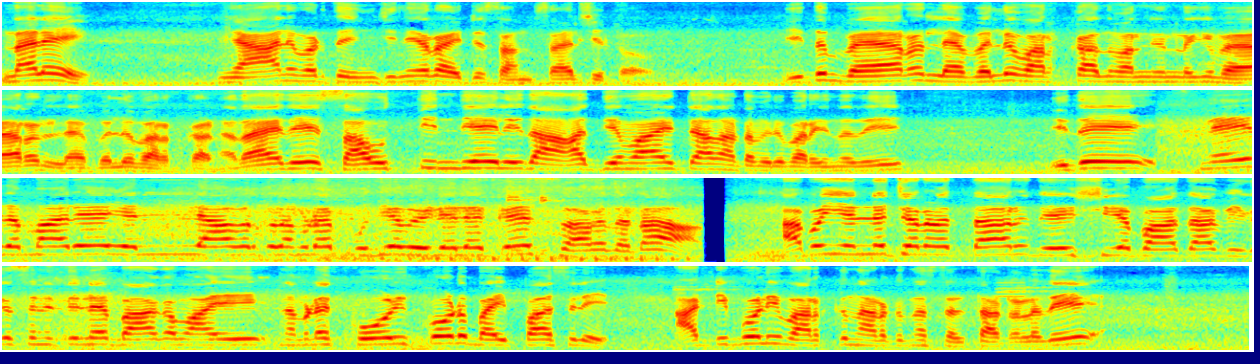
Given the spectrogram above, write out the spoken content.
എന്നാലേ ഞാനിവിടുത്തെ എഞ്ചിനീയറായിട്ട് സംസാരിച്ചിട്ടോ. ഇത് വേറെ ലെവൽ വർക്കാന്ന് പറഞ്ഞിട്ടുണ്ടെങ്കിൽ വേറെ ലെവൽ വർക്കാണ് അതായത് സൗത്ത് ഇന്ത്യയിൽ ഇത് ആദ്യമായിട്ടാണ് കേട്ടോ ഇവർ പറയുന്നത്. ഇത് സ്നേഹിതന്മാരെ എല്ലാവർക്കും നമ്മുടെ പുതിയ വീഡിയോയിലേക്ക് സ്വാഗതം കേട്ടോ അപ്പോൾ എൻ എച്ച് അറുപത്താറ് ദേശീയപാത വികസനത്തിന്റെ ഭാഗമായി നമ്മുടെ കോഴിക്കോട് ബൈപ്പാസിൽ അടിപൊളി വർക്ക് നടക്കുന്ന സ്ഥലത്താട്ടുള്ളത്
